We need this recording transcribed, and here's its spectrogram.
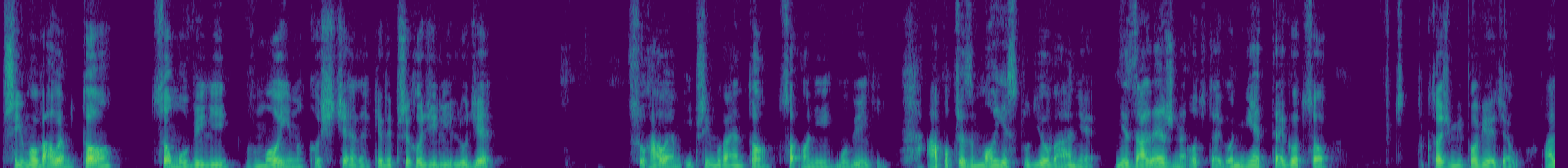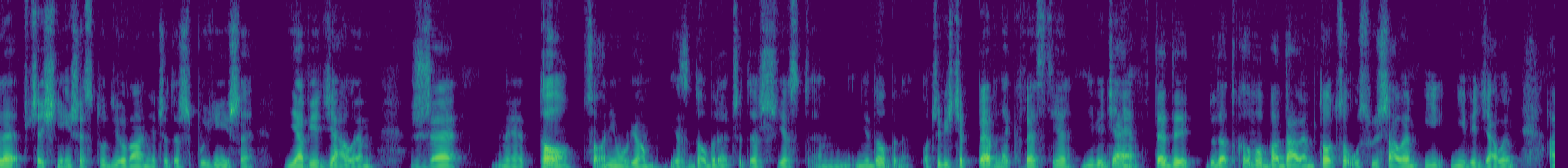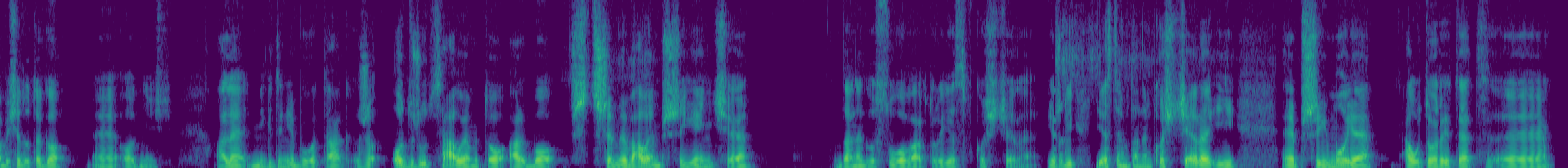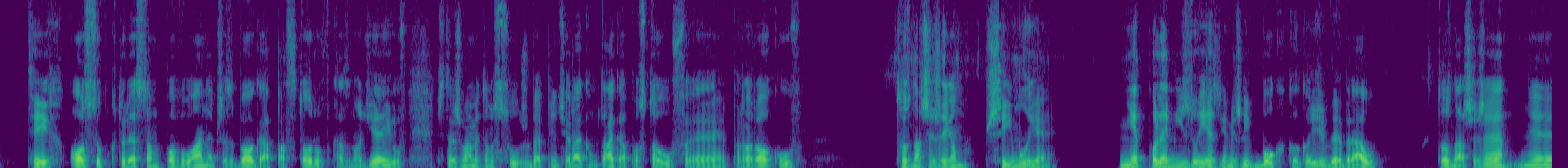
przyjmowałem to, co mówili w moim kościele. Kiedy przychodzili ludzie słuchałem i przyjmowałem to, co oni mówili. A poprzez moje studiowanie, niezależne od tego, nie tego, co ktoś mi powiedział, ale wcześniejsze studiowanie, czy też późniejsze, ja wiedziałem, że e, to, co oni mówią, jest dobre, czy też jest niedobre. Oczywiście pewne kwestie nie wiedziałem. Wtedy dodatkowo badałem to, co usłyszałem i nie wiedziałem, aby się do tego e, odnieść ale nigdy nie było tak, że odrzucałem to albo wstrzymywałem przyjęcie danego słowa, które jest w kościele. Jeżeli jestem w danym kościele i e, przyjmuję autorytet e, tych osób, które są powołane przez Boga, pastorów, kaznodziejów, czy też mamy tą służbę pięcioraką, tak, apostołów, e, proroków, to znaczy, że ją przyjmuję. Nie polemizuję z nią. Jeżeli Bóg kogoś wybrał, to znaczy, że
